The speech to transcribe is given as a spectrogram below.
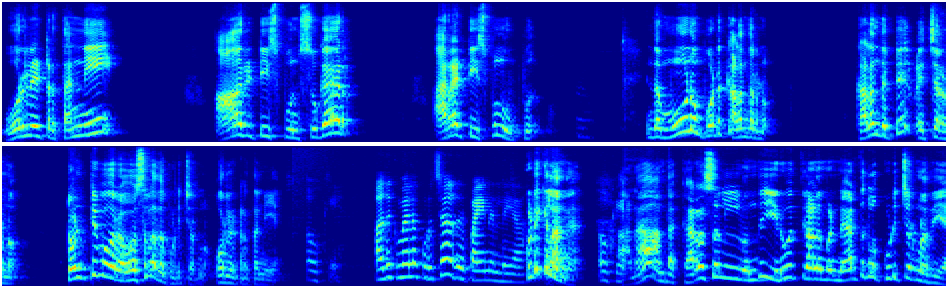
ஒரு லிட்டர் தண்ணி ஆறு டீஸ்பூன் சுகர் அரை டீஸ்பூன் உப்பு. இந்த மூணும் போட்டு கலந்துடணும் கலந்துட்டு வச்சிடணும் டுவெண்ட்டி ஃபோர் ஹவர்ஸில் அதை குடிச்சிடணும் ஒரு லிட்டர் தண்ணியை. ஓகே. அதுக்கு மேல குடிச்சா அது பயன் இல்லையா? குடிக்கலாங்க. ஓகே. ஆனா அந்த கரைசல் வந்து இருபத்தி நாலு மணி நேரத்துக்குள்ள குடிச்சிடணும் அதைய.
